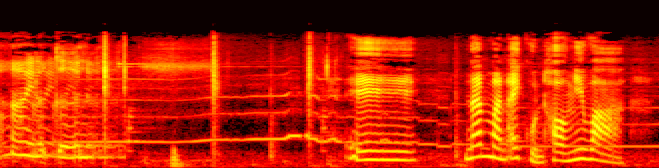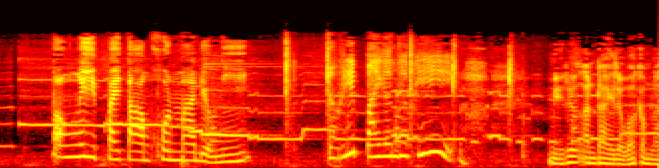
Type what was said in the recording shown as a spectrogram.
ไห้เหลือเกิน เอ๊ะนั่นมันไอ้ขุนทองนี่หว่า ต้องรีบไปตามคนมาเดี๋ยวนี้ เรารีบไปกันเถอะพี่ มีเรื่องอันใดเหรือวะกำไร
